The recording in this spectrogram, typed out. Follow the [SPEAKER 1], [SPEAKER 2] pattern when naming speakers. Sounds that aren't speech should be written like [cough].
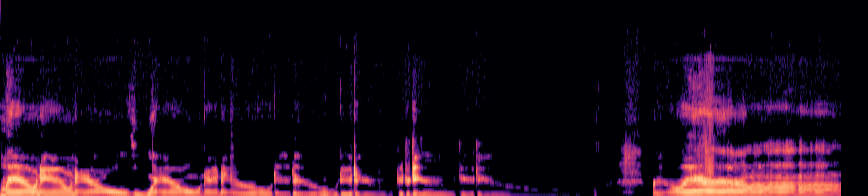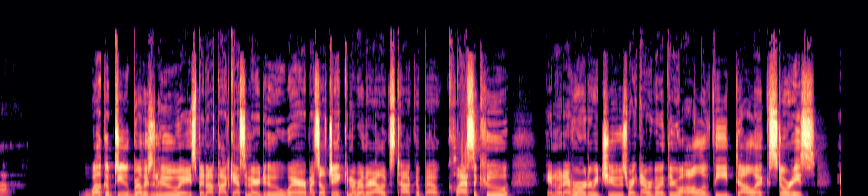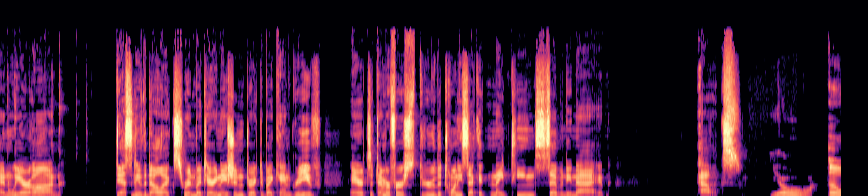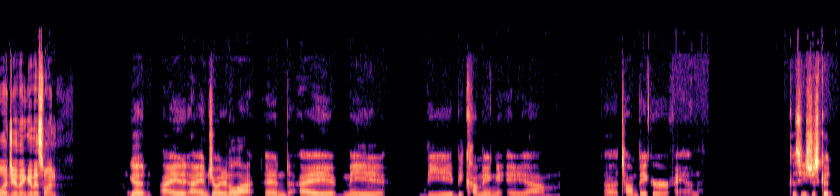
[SPEAKER 1] Meow now now wow do do do do do do do do do
[SPEAKER 2] Welcome to Brothers and Who, a spin-off podcast of Married to Who, where myself, Jake, and my brother Alex talk about classic Who in whatever order we choose. Right now, we're going through all of the Dalek stories, and we are on Destiny of the Daleks, written by Terry Nation, directed by Ken Grieve, aired September 1st through the 22nd, 1979. Alex,
[SPEAKER 1] Yo,
[SPEAKER 2] oh, what'd you think of this one?
[SPEAKER 1] Good. I I enjoyed it a lot, and I may be becoming a um, Tom Baker fan because he's just good.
